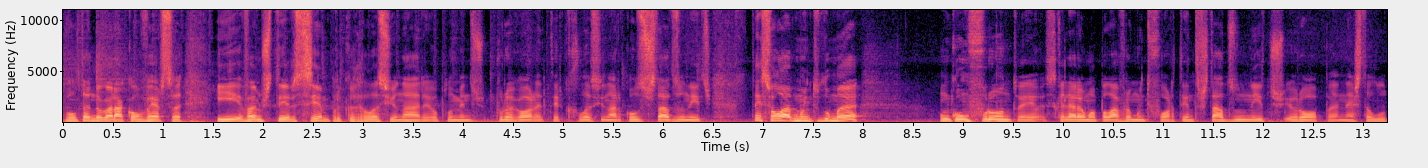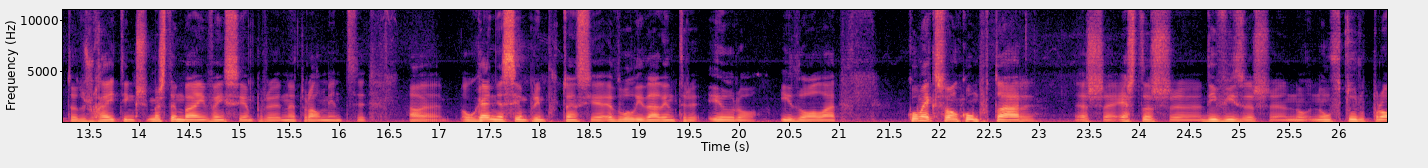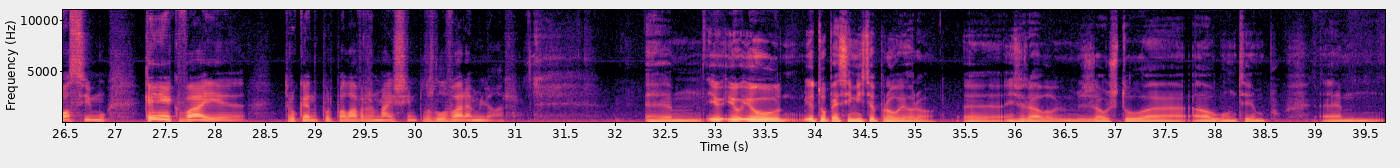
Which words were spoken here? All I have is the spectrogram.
Voltando agora à conversa, e vamos ter sempre que relacionar, ou pelo menos por agora, ter que relacionar com os Estados Unidos. Tem-se falado muito de uma um confronto, é, se calhar é uma palavra muito forte, entre Estados Unidos e Europa nesta luta dos ratings, mas também vem sempre, naturalmente, ou ganha sempre importância a dualidade entre euro e dólar. Como é que se vão comportar as, estas uh, divisas uh, no, num futuro próximo? Quem é que vai, trocando por palavras mais simples, levar a melhor? Um, eu estou pessimista para o euro. em geral, já o estou há, há algum tempo. Um,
